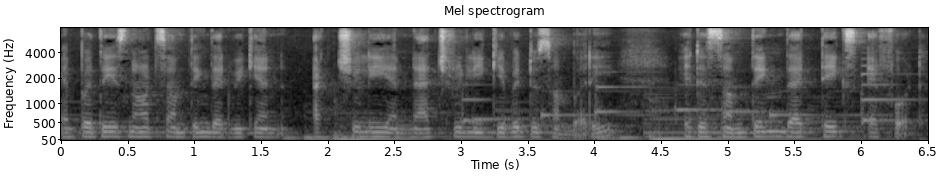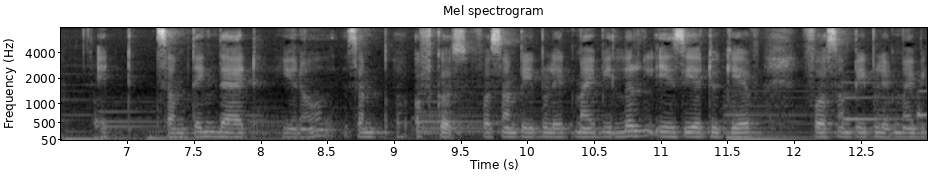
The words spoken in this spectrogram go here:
Empathy is not something that we can actually and naturally give it to somebody. It is something that takes effort. It something that you know some of course for some people it might be a little easier to give for some people it might be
